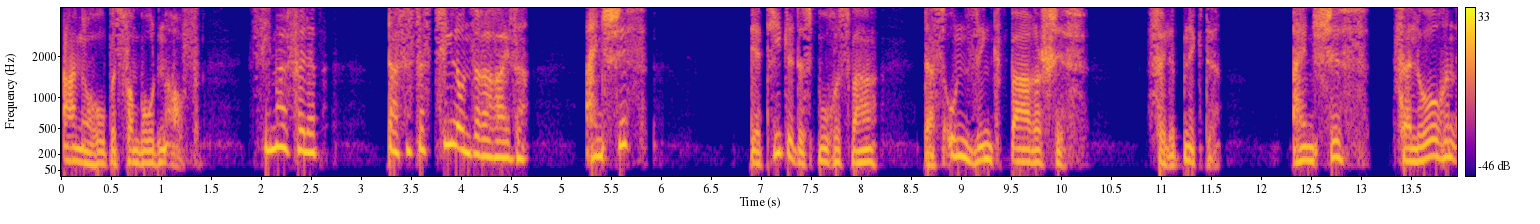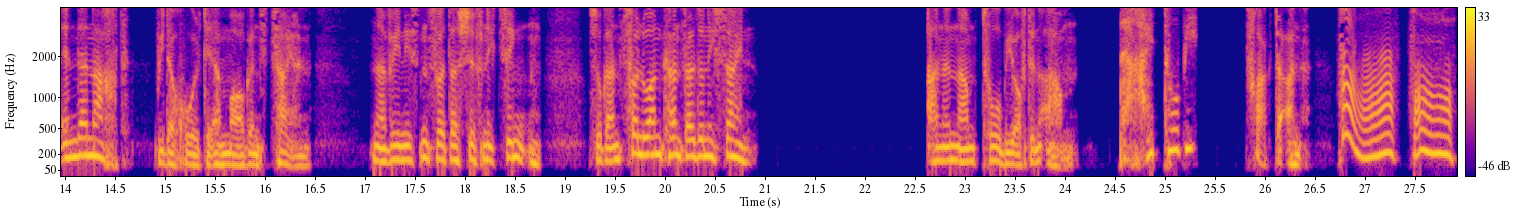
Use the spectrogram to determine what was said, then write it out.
Anne hob es vom Boden auf. Sieh mal, Philipp, das ist das Ziel unserer Reise. Ein Schiff. Der Titel des Buches war Das unsinkbare Schiff. Philipp nickte. Ein Schiff, verloren in der Nacht, wiederholte er morgens Zeilen. Na, wenigstens wird das Schiff nicht sinken. So ganz verloren kann's also nicht sein. Anne nahm Tobi auf den Arm. Bereit, Tobi? fragte Anne.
